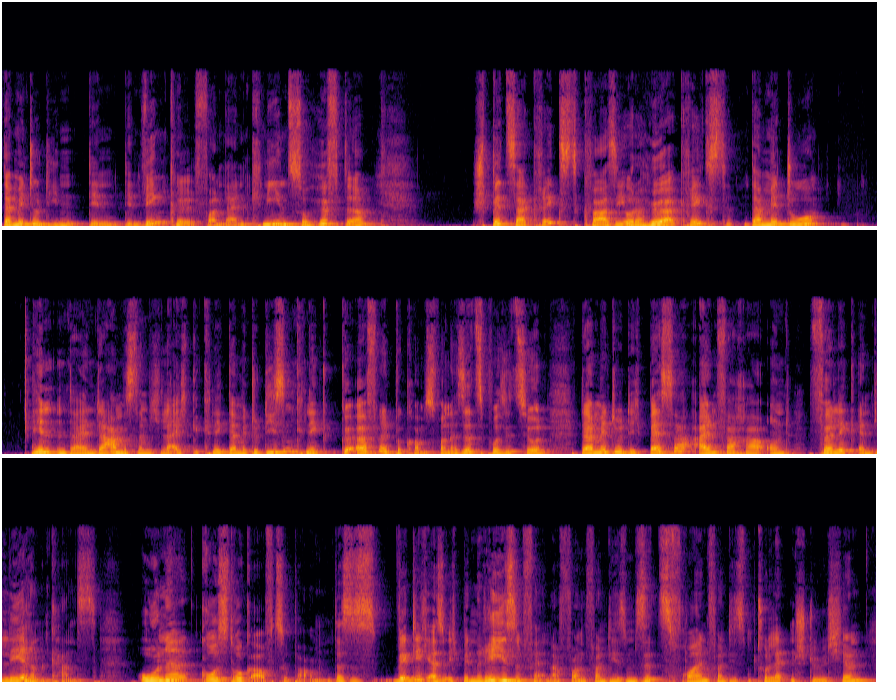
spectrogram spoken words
damit du die, den, den Winkel von deinen Knien zur Hüfte spitzer kriegst quasi oder höher kriegst, damit du hinten dein Darm ist nämlich leicht geknickt, damit du diesen Knick geöffnet bekommst von der Sitzposition, damit du dich besser, einfacher und völlig entleeren kannst ohne Großdruck aufzubauen. Das ist wirklich, also ich bin ein Riesenfan davon, von diesem Sitzfreund, von diesem Toilettenstühlchen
